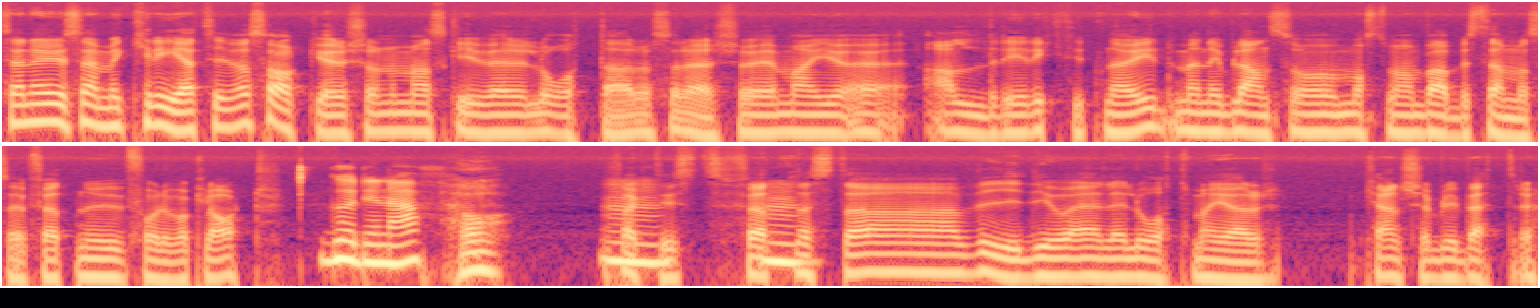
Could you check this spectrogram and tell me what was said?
Sen är det så här med kreativa saker, som när man skriver låtar och sådär, så är man ju eh, aldrig riktigt nöjd. Men ibland så måste man bara bestämma sig för att nu får det vara klart. Good enough. Ja. Mm. Faktiskt. För att Mm. nästa video eller låt man gör kanske blir bättre.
